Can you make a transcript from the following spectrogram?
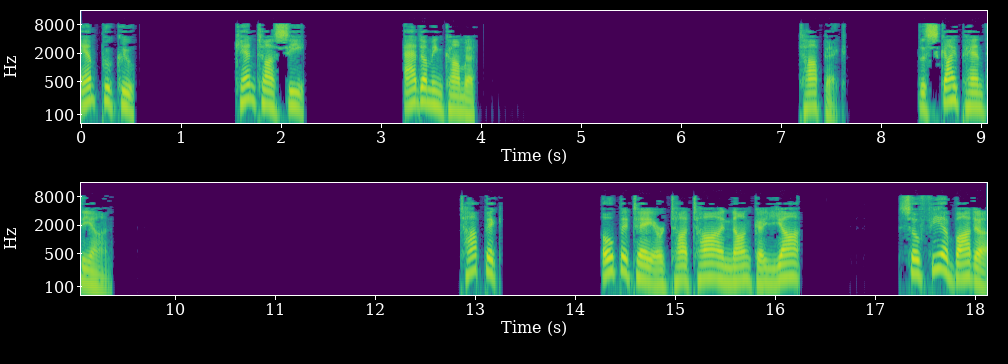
Ampuku. Kantasi. Adumingkama The sky pantheon. Topic. Opate or Tata Ananka Ya. Sophia Bada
